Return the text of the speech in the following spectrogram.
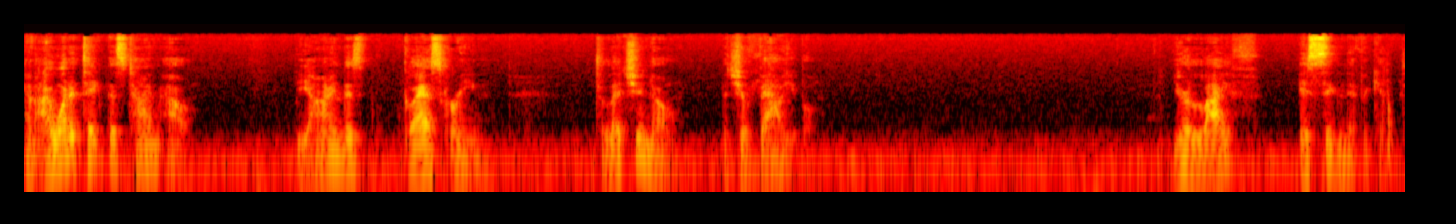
And I want to take this time out behind this glass screen to let you know that you're valuable. Your life is significant.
